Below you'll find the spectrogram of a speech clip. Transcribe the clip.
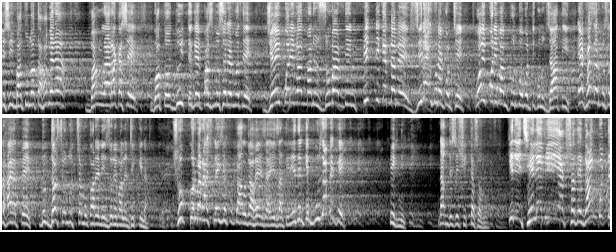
বেশি বাতুলতা হবে না? বাংলার আকাশে গত দুই থেকে পাঁচ বছরের মধ্যে যেই পরিমাণ মানুষ জুমার দিন পিকনিকের নামে জিরার গুণা করছে, ওই পরিমাণ পূর্ববর্তী কোন জাতি এক হাজার বছর হায়াত পেয়ে দুর্ধর্ষ লুচ্চামু করেনি, জোরে বলেন ঠিক কিনা? শুক্রবার আসলেই যে পোকা আলগা হয়ে যায় এই জাতির, এদেরকে বুঝাবে কে? পিকনিক, নাম দিছে শিক্ষা সভা কিরে ছেলে মেয়ে একসাথে গান করতে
